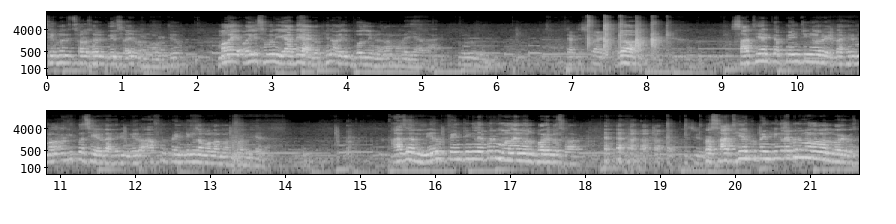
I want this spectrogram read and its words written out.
श्रीमती छोराछोरी बिर्स है भन्नुभएको थियो। मलाई अहिलेसम्म यादै आएको थिएन अहिले बोल्ने बेला मलाई याद आयो। राइट र साथीहरूका पेन्टिङहरू हेर्दाखेरि मलाई अघि पछि हेर्दाखेरि मेरो आफ्नो पेन्टिङलाई मलाई मन पर्थेन आज मेरो पेन्टिङलाई पनि मलाई मन परेको छ। र साथीहरूको पेन्टिङलाई पनि मलाई मन परेको छ।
